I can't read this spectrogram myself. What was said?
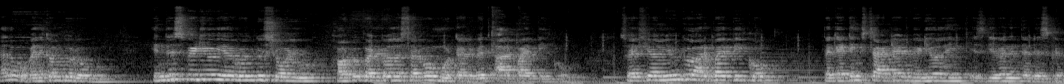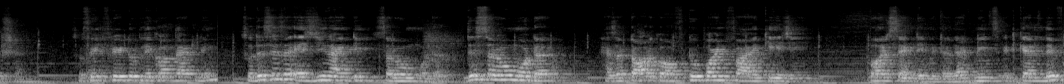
Hello, welcome to Robu. In this video, we are going to show you how to control a servo motor with RPi Pico. So if you are new to RPi Pico, the getting started video link is given in the description. So feel free to click on that link. So this is a SG90 servo motor. This servo motor has a torque of 2.5 kg per centimeter. That means it can lift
